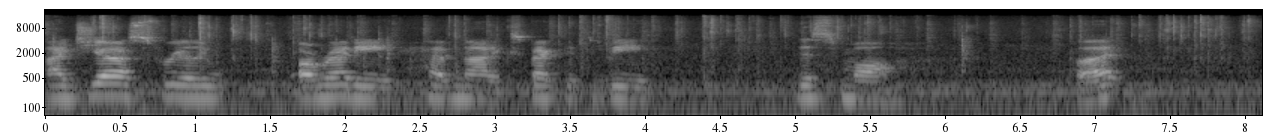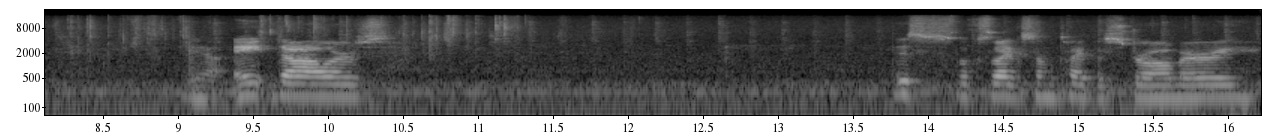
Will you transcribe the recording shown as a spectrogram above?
I just really already have not expected to be this small. But, you know, $8. This looks like some type of strawberry.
